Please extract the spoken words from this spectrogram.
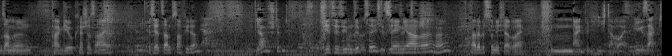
sammeln ein paar Geocaches ein. Ist jetzt Samstag wieder. Ja, stimmt. 4077, 10 Jahre, ne? Ah, da bist du nicht dabei. Nein, bin ich nicht dabei. Wie gesagt,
